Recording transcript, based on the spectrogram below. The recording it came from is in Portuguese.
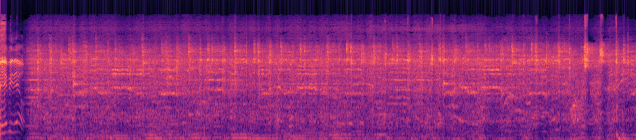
Oye, video. Forest President.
